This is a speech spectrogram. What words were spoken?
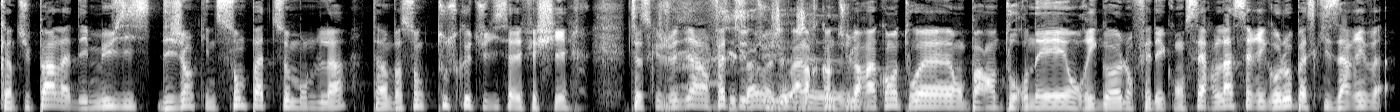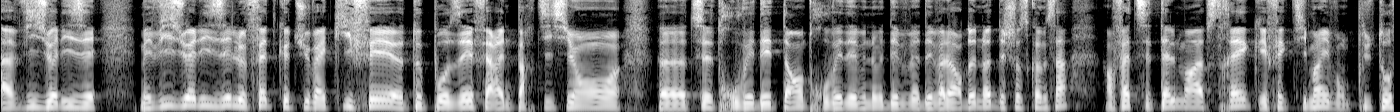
quand tu parles à des music des gens qui ne sont pas de ce monde-là, t'as l'impression que tout ce que tu dis, ça les fait chier. tu sais ce que je veux dire? En fait, tu- ça, tu- alors quand tu leur racontes, ouais, on part en tournée, on rigole, on fait des concerts. Là, c'est rigolo parce qu'ils arrivent à visualiser. Mais visualiser le fait que tu vas kiffer, euh, te poser, faire une partition, euh, tu sais, trouver des temps, trouver des, des, des valeurs de notes, des choses comme ça. En fait, c'est tellement abstrait qu'effectivement, ils vont plutôt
